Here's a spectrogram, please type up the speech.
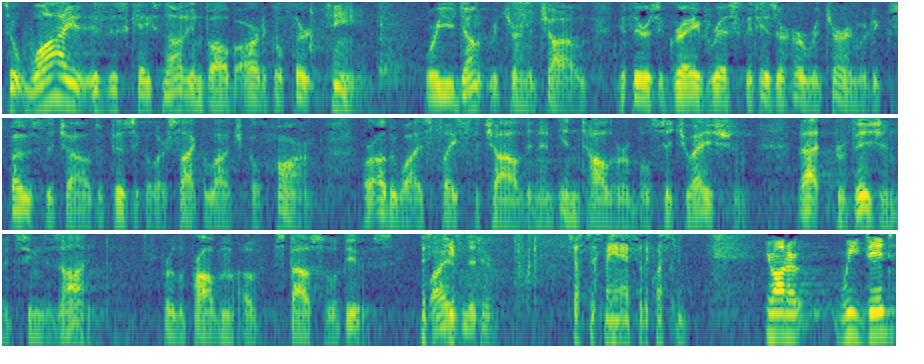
So why is this case not involve Article 13, where you don't return a child if there is a grave risk that his or her return would expose the child to physical or psychological harm, or otherwise place the child in an intolerable situation? That provision would seem designed for the problem of spousal abuse. Mr. Why Chief, isn't it here? Justice, may I answer the question? Your Honor, we did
